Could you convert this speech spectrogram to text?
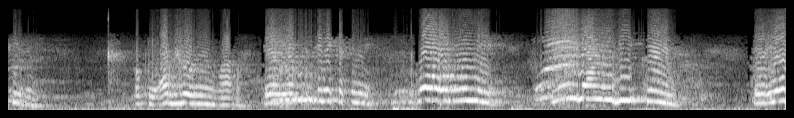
sini. Oke ada orang pak. Ya ya ke sini ke sini wah ini. Ini yang udiknya ya ya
